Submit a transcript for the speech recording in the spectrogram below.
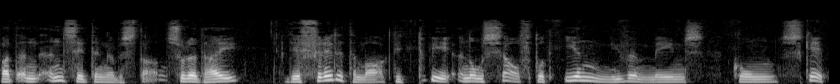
wat in insettinge bestaan, sodat hy die vrede te maak die twee in homself tot een nuwe mens kon skep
